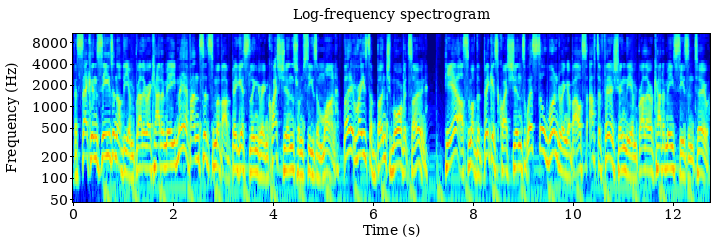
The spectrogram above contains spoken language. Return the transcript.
The second season of The Umbrella Academy may have answered some of our biggest lingering questions from season 1, but it raised a bunch more of its own. Here are some of the biggest questions we're still wondering about after finishing The Umbrella Academy Season 2.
